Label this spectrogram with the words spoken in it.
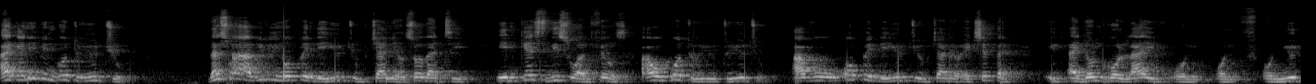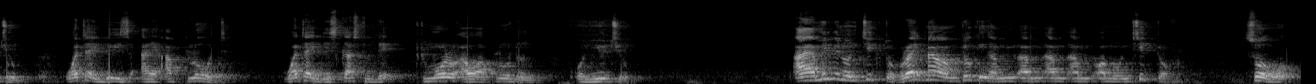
I can even go to YouTube. That's why I've even opened the YouTube channel so that in case this one fails, I'll go to to YouTube. I've opened the YouTube channel, except that it, I don't go live on, on, on YouTube. What I do is I upload what I discuss today. Tomorrow I'll upload on, on YouTube. I am even on TikTok. Right now I'm talking, I'm, I'm, I'm, I'm, on TikTok. So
